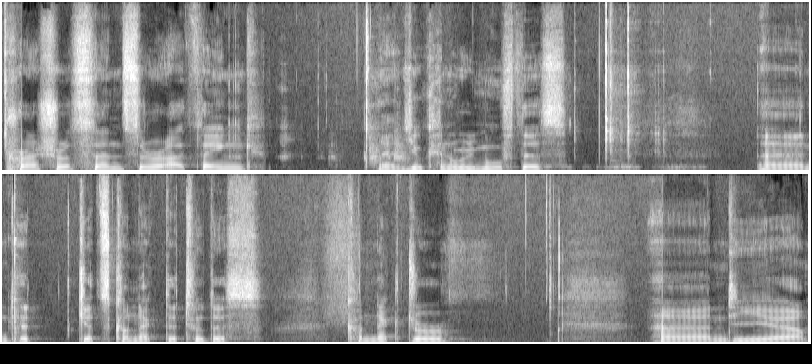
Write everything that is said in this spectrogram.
pressure sensor I think and you can remove this and it gets connected to this connector and yeah.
